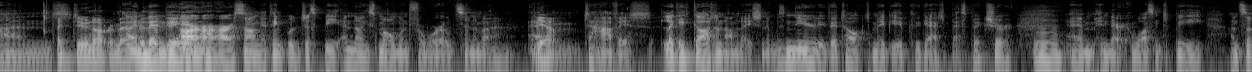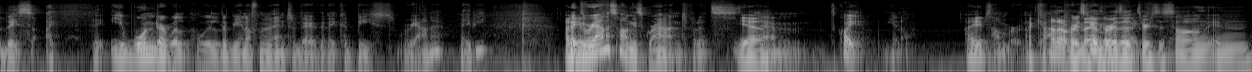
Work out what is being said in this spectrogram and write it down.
And I do not remember and then the being- RRR song, I think, will just be a nice moment for world cinema. Um, Yeah. To have it, like it got a nomination. It was nearly. They talked maybe it could get Best Picture, Mm. um, in there. It wasn't to be, and so this, I, th- you wonder, will will there be enough momentum there that it could beat Rihanna? Maybe. Like the Rihanna song is grand, but it's Yeah. um, it's quite you know I, somber. I cannot the remember that like- there's a song in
